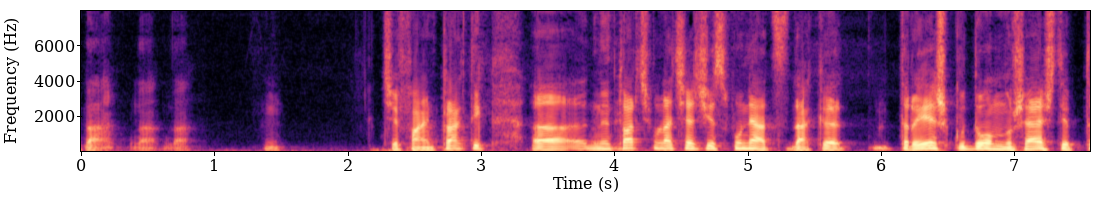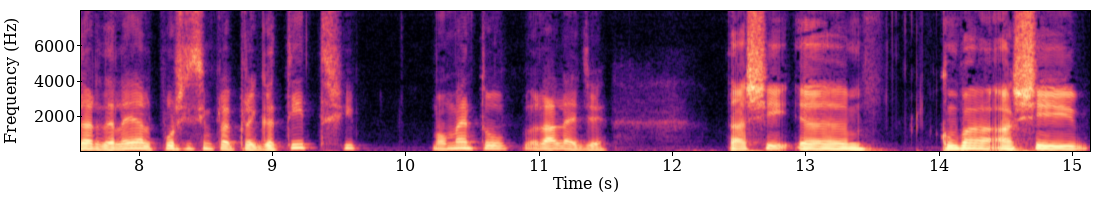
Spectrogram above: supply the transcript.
Da, da, da. Hm. Ce fain. Practic, uh, ne întoarcem la ceea ce spuneați. Dacă trăiești cu Domnul și ai așteptări de la El, pur și simplu ai pregătit și momentul îl alege. Da, și uh, cumva aș și,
